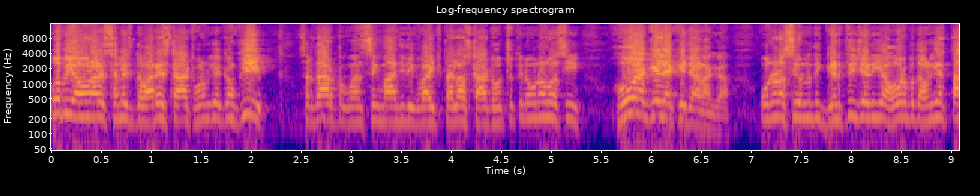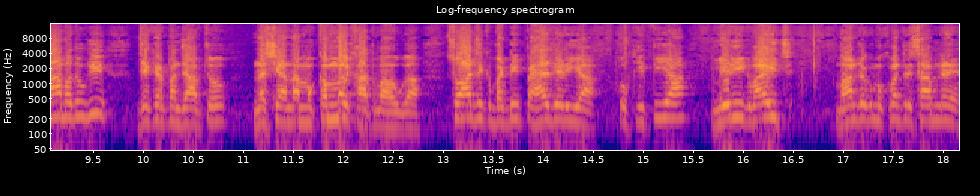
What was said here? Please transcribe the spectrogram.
ਉਹ ਵੀ ਆਉਣ ਵਾਲੇ ਸਮੇਂ 'ਚ ਦੁਬਾਰੇ ਸਟਾਰਟ ਹੋਣਗੇ ਕਿਉਂਕਿ ਸਰਦਾਰ ਭਗਵੰਤ ਸਿੰਘ ਮਾਨ ਜੀ ਦੀ ਅਗਵਾਈ 'ਚ ਪਹਿਲਾਂ ਸਟਾਰਟ ਹੋ ਚੁੱਕੇ ਨੇ। ਉਹਨਾਂ ਨੂੰ ਅਸੀਂ ਹੋਰ ਅੱਗੇ ਲੈ ਕੇ ਜਾਣਾਗਾ। ਉਹਨਾਂ ਨੂੰ ਅਸੀਂ ਉਹਨਾਂ ਦੀ ਗਿਣਤੀ ਜਿਹੜੀ ਆ ਹੋਰ ਵਧਾਉਣੀ ਆ ਤਾਂ ਵਧੂਗੀ, ਜੇਕਰ ਪੰਜਾਬ 'ਚੋਂ ਨਸ਼ਿਆਂ ਦਾ ਮੁਕੰਮਲ ਖਾਤਮਾ ਹੋਊਗਾ। ਸੋ ਅੱਜ ਇੱਕ ਵੱਡੀ ਪਹਿਲ ਜਿਹੜੀ ਆ ਉਹ ਕੀਤੀ ਆ। ਮੇਰੀ ਅਗਵਾਈ 'ਚ ਮਾਨਯੋਗ ਮੁੱਖ ਮੰਤਰੀ ਸਾਹਿਬ ਨੇ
